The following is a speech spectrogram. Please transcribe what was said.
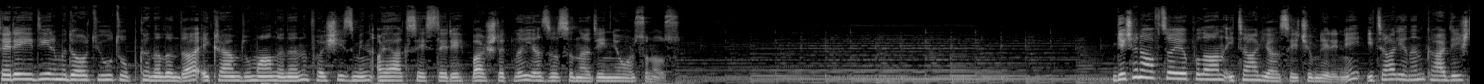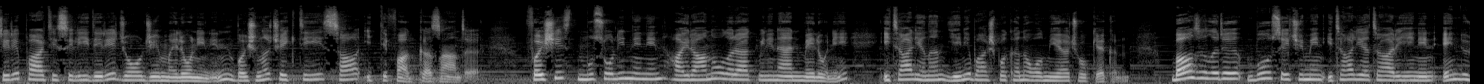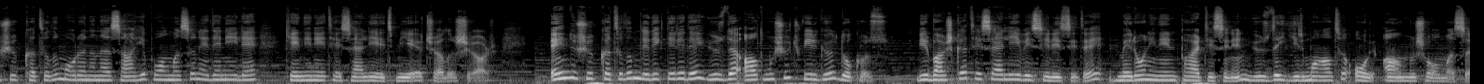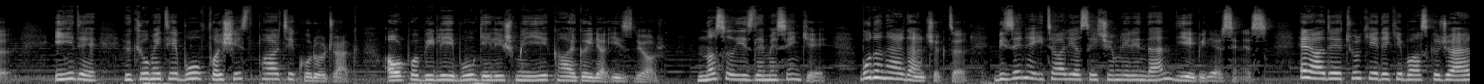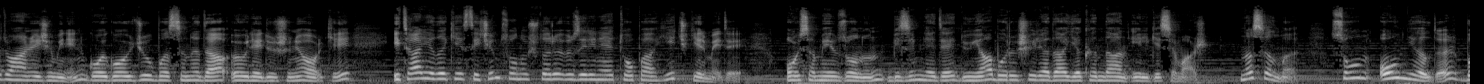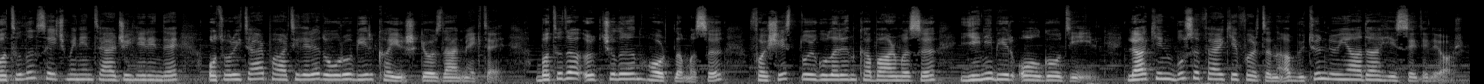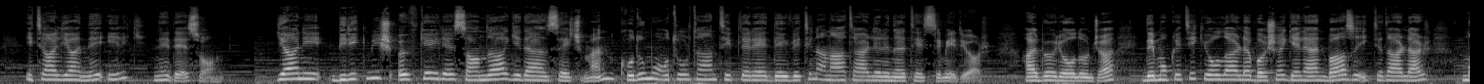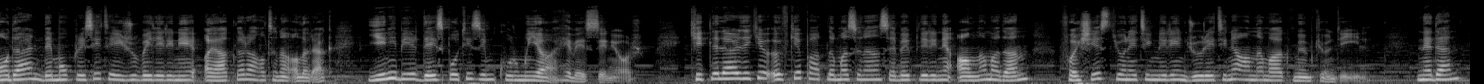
TR724 YouTube kanalında Ekrem Dumanlı'nın Faşizmin Ayak Sesleri başlıklı yazısını dinliyorsunuz. Geçen hafta yapılan İtalya seçimlerini İtalya'nın Kardeşleri Partisi lideri Giorgia Meloni'nin başını çektiği sağ ittifak kazandı. Faşist Mussolini'nin hayranı olarak bilinen Meloni, İtalya'nın yeni başbakanı olmaya çok yakın. Bazıları bu seçimin İtalya tarihinin en düşük katılım oranına sahip olması nedeniyle kendini teselli etmeye çalışıyor. En düşük katılım dedikleri de %63,9. Bir başka teselli vesilesi de Meloni'nin partisinin %26 oy almış olması. İyi de hükümeti bu faşist parti kuracak. Avrupa Birliği bu gelişmeyi kaygıyla izliyor. Nasıl izlemesin ki? Bu da nereden çıktı? Bize ne İtalya seçimlerinden diyebilirsiniz. Herhalde Türkiye'deki baskıcı Erdoğan rejiminin goygoycu basını da öyle düşünüyor ki İtalya'daki seçim sonuçları üzerine topa hiç girmedi. Oysa mevzunun bizimle de dünya barışıyla da yakından ilgisi var. Nasıl mı? Son 10 yıldır batılı seçmenin tercihlerinde otoriter partilere doğru bir kayış gözlenmekte. Batıda ırkçılığın hortlaması, faşist duyguların kabarması yeni bir olgu değil. Lakin bu seferki fırtına bütün dünyada hissediliyor. İtalya ne ilk ne de son. Yani birikmiş öfkeyle sandığa giden seçmen, kodumu oturtan tiplere devletin anahtarlarını teslim ediyor. Hal böyle olunca demokratik yollarla başa gelen bazı iktidarlar modern demokrasi tecrübelerini ayaklar altına alarak yeni bir despotizm kurmaya hevesleniyor. Kitlelerdeki öfke patlamasının sebeplerini anlamadan faşist yönetimlerin cüretini anlamak mümkün değil. Neden?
